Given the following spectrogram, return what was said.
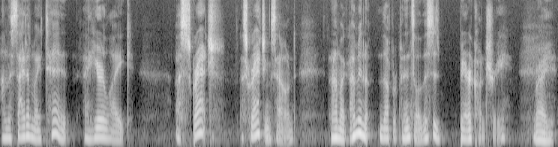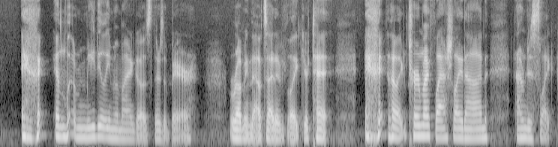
on the side of my tent, I hear like a scratch, a scratching sound. And I'm like, I'm in the Upper Peninsula. This is bear country. Right. and immediately my mind goes, "There's a bear rubbing the outside of like your tent." And I like turn my flashlight on, and I'm just like,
